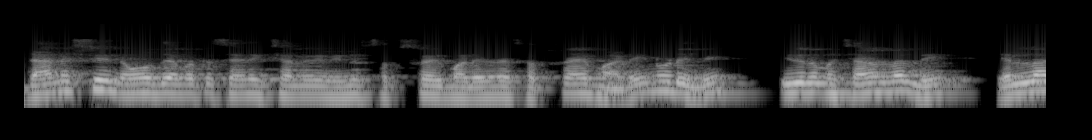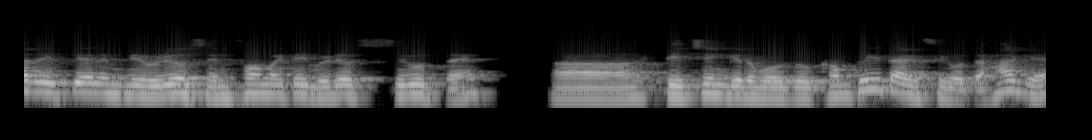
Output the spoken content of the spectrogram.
ಜ್ಞಾನಶ್ರೀ ನವೋದಯ ಮತ್ತು ಸೈನಿಕ್ ಚಾನಲ್ ನೀವು ಇನ್ನೂ ಸಬ್ಸ್ಕ್ರೈಬ್ ಮಾಡಿದರೆ ಸಬ್ಸ್ಕ್ರೈಬ್ ಮಾಡಿ. ನೋಡಿಲಿ ಇದು ನಮ್ಮ ಚಾನಲಲ್ಲಿ ಎಲ್ಲ ರೀತಿಯ ನಿಮಗೆ ವಿಡಿಯೋಸ್ ಇನ್ಫಾರ್ಮೇಟಿವ್ ವಿಡಿಯೋಸ್ ಸಿಗುತ್ತೆ. ಟೀಚಿಂಗ್ ಇರ್ಬೋದು ಕಂಪ್ಲೀಟ್ ಆಗಿ ಸಿಗುತ್ತೆ. ಹಾಗೆ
